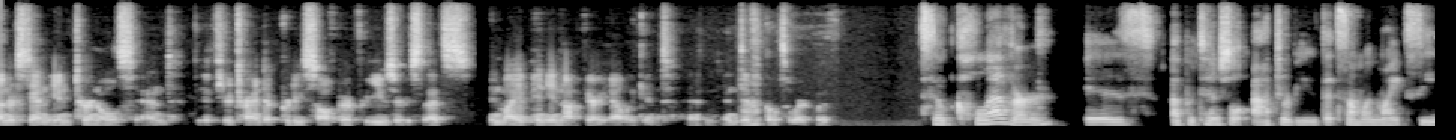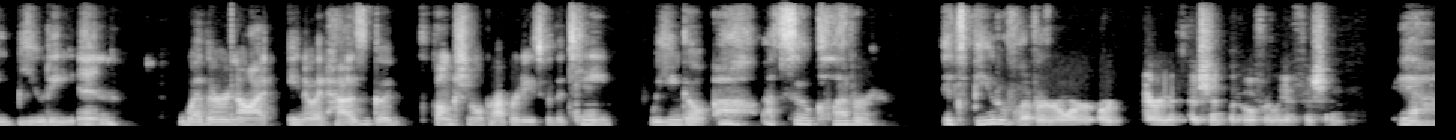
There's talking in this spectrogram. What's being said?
understand the internals. And if you're trying to produce software for users, that's, in my opinion, not very elegant and, and difficult to work with. So clever is a potential attribute that someone might see beauty in. Whether or not, you know, it has good functional properties for the team, we can go, oh, that's so clever. It's beautiful. Clever or, or very efficient, but overly efficient. Yeah.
